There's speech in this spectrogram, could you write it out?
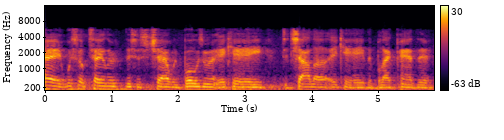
Hey, what's up, Taylor? This is Chadwick Boseman, aka T'Challa, aka the Black Panther.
